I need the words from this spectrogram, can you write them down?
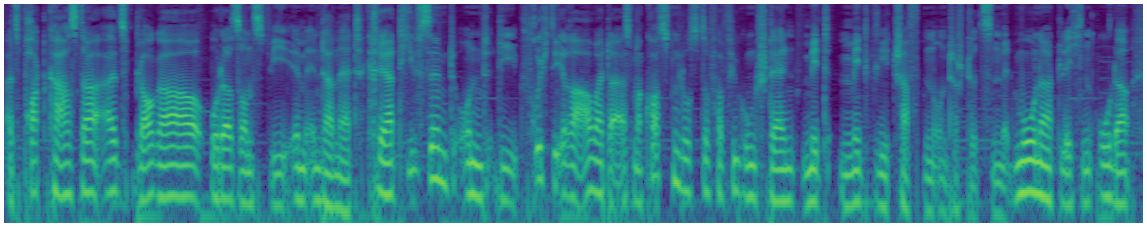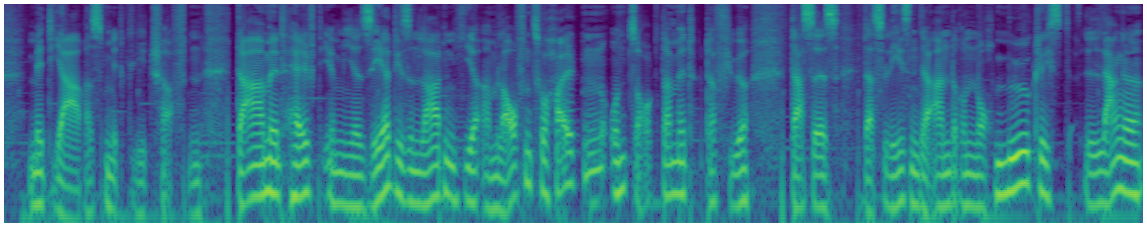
als Podcaster, als Blogger oder sonst wie im Internet kreativ sind und die Früchte ihrer Arbeit da erstmal kostenlos zur Verfügung stellen, mit Mitgliedschaften unterstützen, mit monatlichen oder mit Jahresmitgliedschaften. Damit helft ihr mir sehr, diesen Laden hier am Laufen zu halten und sorgt damit dafür, dass es das Lesen der anderen noch möglichst lange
